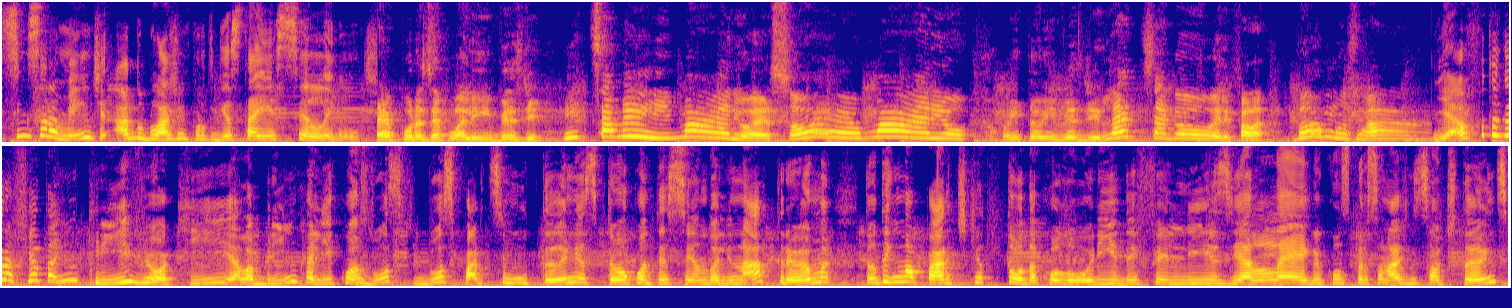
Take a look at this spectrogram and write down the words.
sinceramente, a dublagem em português tá excelente. É, por exemplo, ali em vez de It's a me, Mario, é só eu, Mario. Ou então em vez de Let's go, ele fala Vamos lá. E a fotografia tá incrível aqui, ela brinca ali com as duas, duas partes simultâneas que estão acontecendo ali na trama. Então tem uma parte que é toda colorida e feliz e alegre com os personagens saltitantes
